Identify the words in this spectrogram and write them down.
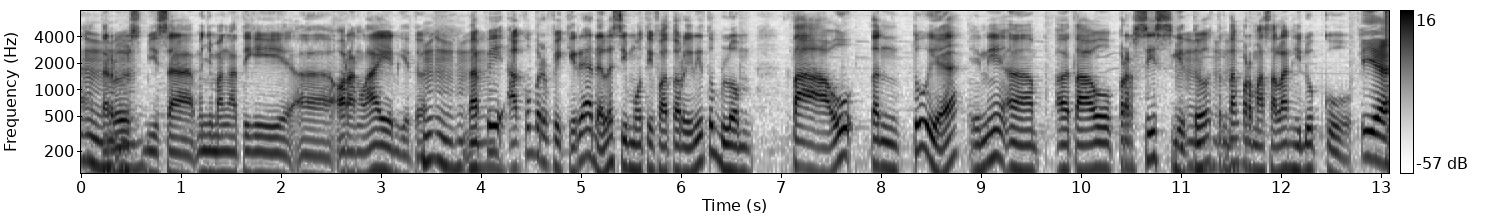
Mm-mm, terus bisa menyemangati eh, orang lain gitu. Mm-mm, mm-mm. Tapi aku berpikirnya adalah si motivator ini tuh belum tahu tentu ya, ini eh, eh, tahu persis gitu tentang permasalahan hidupku. iya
